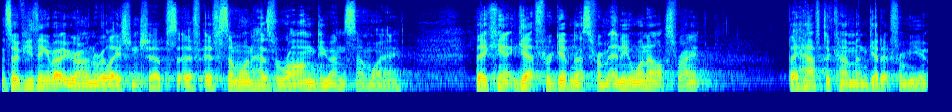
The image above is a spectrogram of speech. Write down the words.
And so if you think about your own relationships, if, if someone has wronged you in some way, they can't get forgiveness from anyone else, right? They have to come and get it from you.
